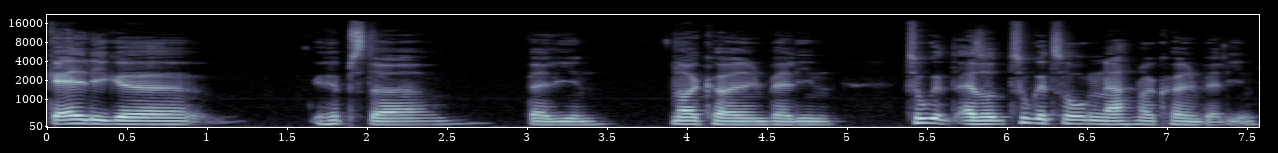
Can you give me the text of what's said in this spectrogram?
geldige Hipster Berlin. Neukölln, Berlin. Zuge also zugezogen nach Neukölln, Berlin.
